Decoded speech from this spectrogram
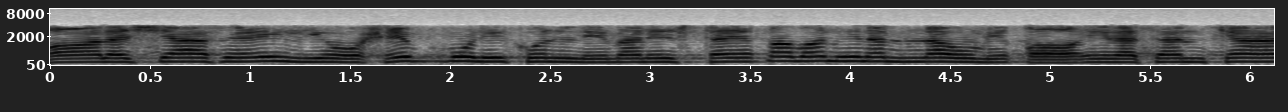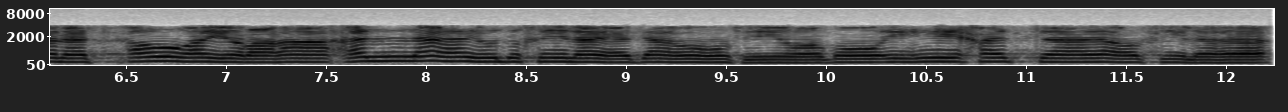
قال الشافعي يحب لكل من استيقظ من النوم قائلة كانت أو غيرها ألا يدخل يده في وضوئه حتى يغسلها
